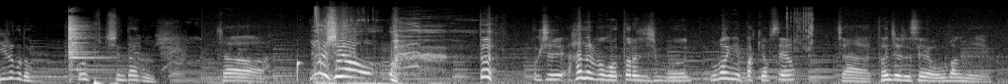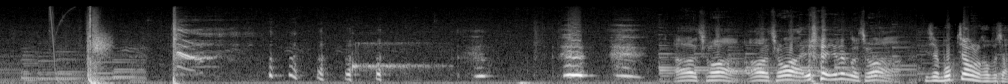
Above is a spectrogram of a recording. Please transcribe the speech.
이러고도 골프 친다고. 씨. 자 유시오. 혹시 하늘 보고 떨어지신 분 우방님밖에 없어요? 자 던져주세요 우방님. 아 좋아 아 좋아 이런 이런 거 좋아 이제 목장으로 가보자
